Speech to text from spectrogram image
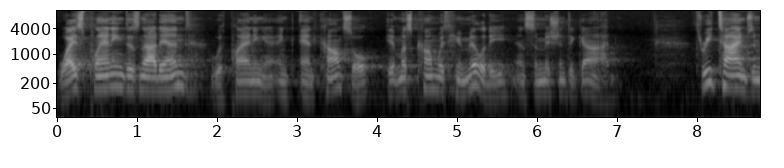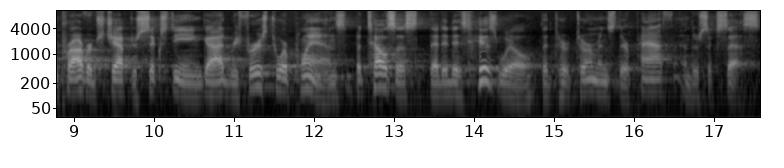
Wise planning does not end with planning and, and, counsel, it must come with humility and submission to God. Three times in Proverbs chapter 16, God refers to our plans, but tells us that it is His will that determines their path and their success.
